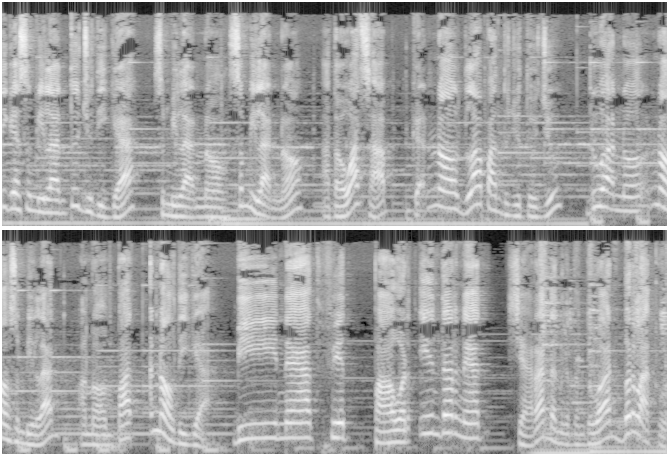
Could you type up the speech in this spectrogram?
3973 9090 atau WhatsApp ke 0877 2009 0403. Binetfit Powered Internet. Syarat dan ketentuan berlaku.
